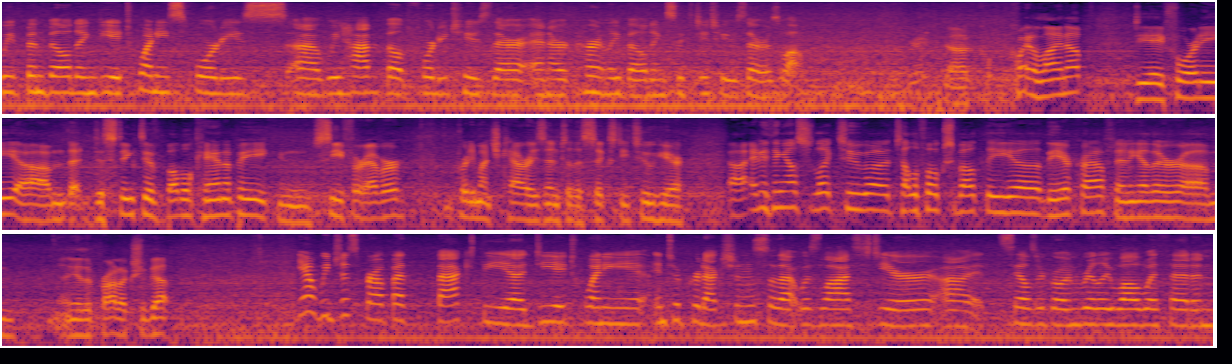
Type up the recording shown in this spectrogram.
We've been building DA20s, 40s. Uh, we have built 42s there, and are currently building 62s there as well. Uh, quite a lineup. DA40, um, that distinctive bubble canopy you can see forever, pretty much carries into the 62 here. Uh, anything else you'd like to uh, tell the folks about the uh, the aircraft? Any other um, any other products you've got? Yeah, we just brought back the uh, DA20 into production, so that was last year. Uh, sales are going really well with it, and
